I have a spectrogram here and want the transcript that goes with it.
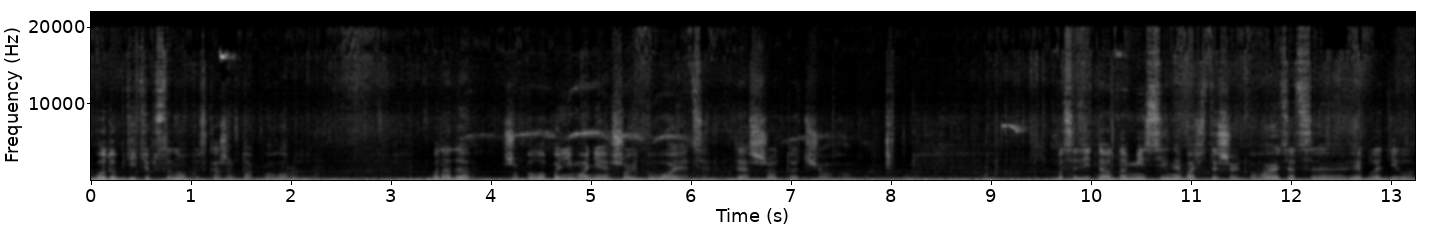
Буду бдіть обстановку, скажімо так, по городу. Бо треба, щоб було розуміння, що відбувається, де що до чого. Бо сидіти на одному місці і не бачити, що відбувається, це гибле діло.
